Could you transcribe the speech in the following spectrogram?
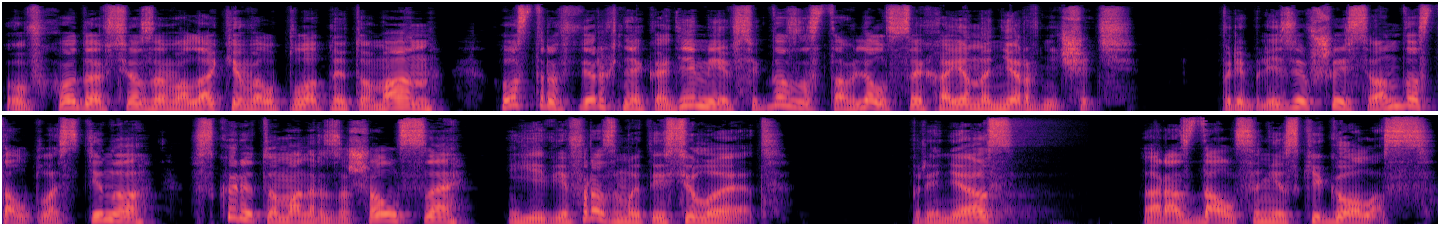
У входа все заволакивал плотный туман, остров Верхней Академии всегда заставлял Сэхаяна нервничать. Приблизившись, он достал пластину, вскоре туман разошелся, явив размытый силуэт. «Принёс?» – раздался низкий голос.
